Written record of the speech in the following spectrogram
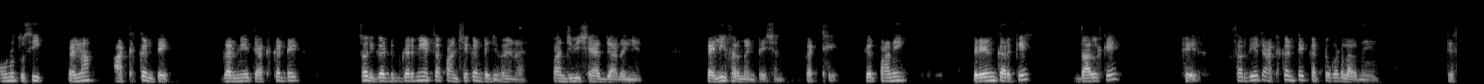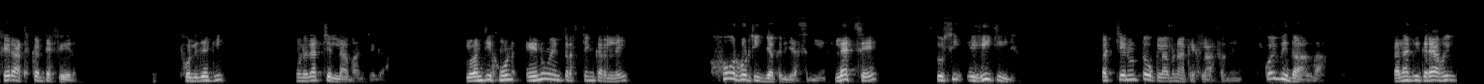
ਉਹਨੂੰ ਤੁਸੀਂ ਪਹਿਲਾਂ 8 ਘੰਟੇ, ਗਰਮੀਆਂ ਚ 8 ਘੰਟੇ ਸੌਰੀ ਗਰਮੀਆਂ ਚ 5-6 ਘੰਟੇ ਚ ਹੋ। ਜਾਣਾ ਪੰਜ ਵੀ ਸ਼ਾਇਦ ਜ਼ਿਆਦਾ ਹੀ ਹੈ। ਪਹਿਲੀ ਫਰਮੈਂਟੇਸ਼ਨ ਇਕੱਠੇ। ਫਿਰ ਪਾਣੀ ਡਰੇਨ ਕਰਕੇ, ਦਲ ਕੇ, ਫਿਰ। ਸਰਦੀਆਂ ਚ 8 ਘੰਟੇ ਘੱਟੋ ਘੱਟ ਲੱਗਦੇ ਆ। ਤੇ ਫਿਰ 8 ਘੰਟੇ ਫਿਰ। ਫੁੱਲ ਜਾਏਗੀ ਹੁਣ ਇਹਦਾ ਚਿੱਲਾ ਬਣ ਜਾਏਗਾ ਕੁਲਵੰਤ ਜੀ, ਹੁਣ ਇਹਨੂੰ ਇੰਟਰਸਟਿੰਗ ਕਰਨ ਲਈ ਹੋਰ ਹੋਰ ਚੀਜ਼ਾਂ ਕਰੀ ਜਾ ਸਕਦੀਆਂ। ਲੈਟਸ ਸੇ ਤੁਸੀਂ ਇਹੀ ਚੀਜ਼ ਬੱਚੇ ਨੂੰ ਢੋਕਲਾ ਬਣਾ ਕੇ ਖਿਲਾ ਸਕਦੇ ਹੋ, ਕੋਈ ਵੀ ਦਾਲ ਦਾ। ਪਹਿਲਾਂ ਕੀ ਕਰਿਆ ਹੋਈ?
